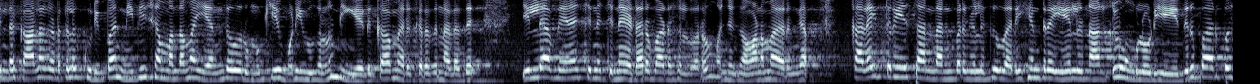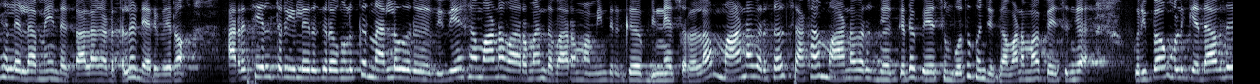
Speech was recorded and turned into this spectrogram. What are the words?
இந்த காலகட்டத்தில் குறிப்பாக நிதி சம்மந்தமாக எந்த ஒரு முக்கிய முடிவுகளும் நீங்கள் எடுக்காமல் இருக்கிறது நல்லது. இல்லை அப்படின்னா சின்ன சின்ன இடர்பாடுகள் வரும். கொஞ்சம் கவனமாக இருங்க. கலைத்துறையை சார்ந்த நண்பர்களுக்கு வருகின்ற ஏழு நாட்கள் உங்களுடைய எதிர்பார்ப்புகள் எல்லாமே இந்த காலகட்டத்தில் நிறைவேறும். அரசியல் துறையில் இருக்கிறவங்களுக்கு நல்ல ஒரு விவேகமான வாரமாக இந்த வாரம் அமைந்திருக்கு அப்படின்னே சொல்லலாம். மாணவர்கள் சக மாணவர்கள்கிட்ட பேசும்போது கொஞ்சம் கவனமாக பேசுங்க. குறிப்பாக உங்களுக்கு ஏதாவது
